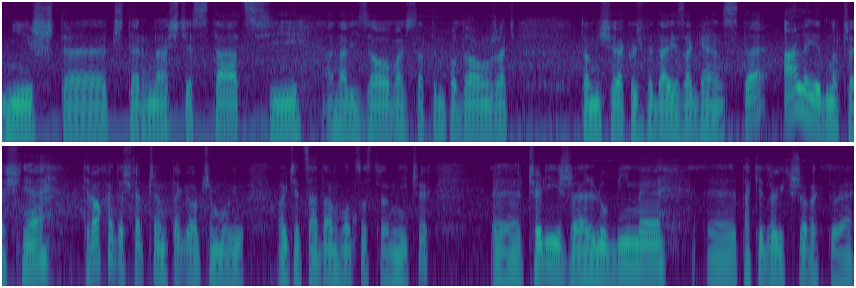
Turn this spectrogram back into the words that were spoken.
niż te 14 stacji analizować, za tym podążać. To mi się jakoś wydaje za gęste, ale jednocześnie trochę doświadczyłem tego, o czym mówił ojciec Adam w mocostronniczych, e, czyli że lubimy e, takie drogi krzyżowe, które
